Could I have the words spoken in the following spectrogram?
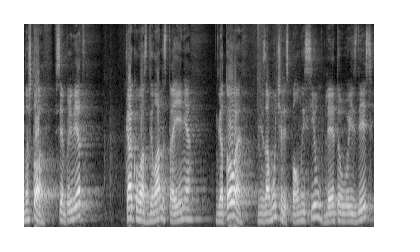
Ну что, всем привет! Как у вас дела, настроение? Готовы? Не замучились? Полны сил? Для этого вы и здесь?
